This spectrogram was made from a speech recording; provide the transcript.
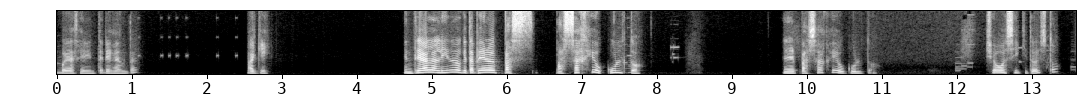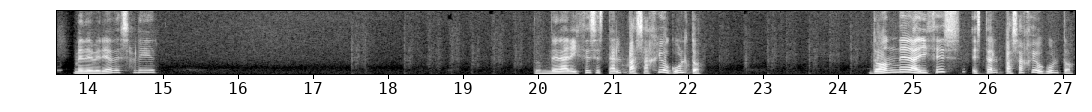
Voy a ser inteligente. Aquí. Entrega la línea lo que te ha pedido el pas pasaje oculto. En el pasaje oculto. Si hago así, quito esto. Me debería de salir... ¿Dónde narices está el pasaje oculto? ¿Dónde narices está el pasaje oculto?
